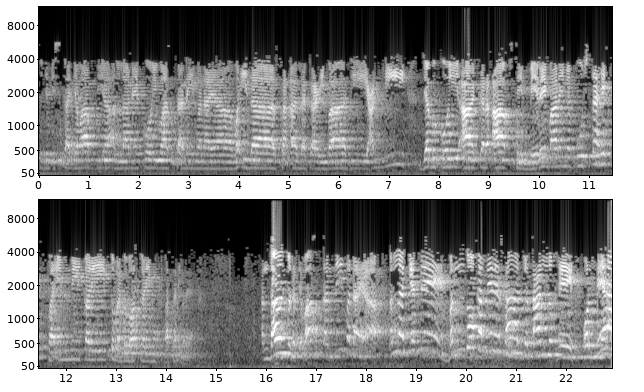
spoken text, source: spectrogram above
تو جب اس کا جواب دیا، اللہ نے کوئی واسطہ نہیں بنایا۔ عبادی عنی جب کوئی آ کر آپ سے میرے بارے میں پوچھتا ہے فنی قریب تو میں تو بہت قریب ہوں واسطہ نہیں بنایا انداز کا جواب نہیں بنایا اللہ کہتے ہیں، بندوں کا میرے ساتھ جو تعلق ہے اور میرا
